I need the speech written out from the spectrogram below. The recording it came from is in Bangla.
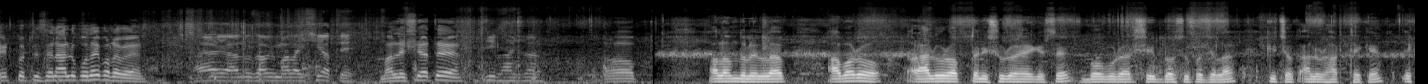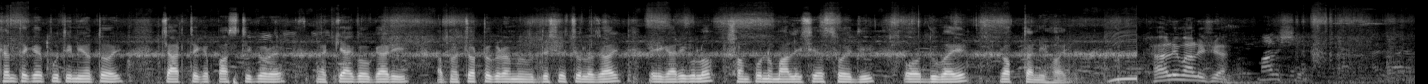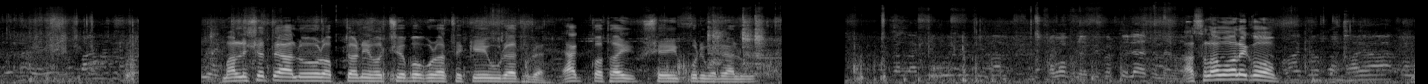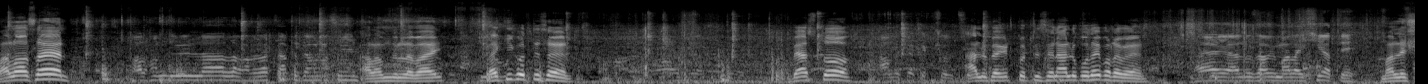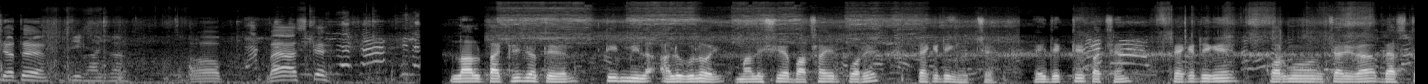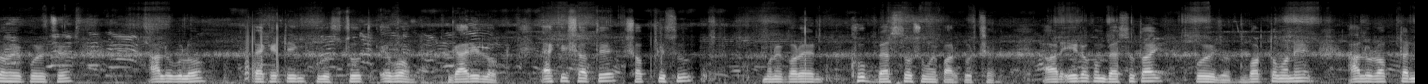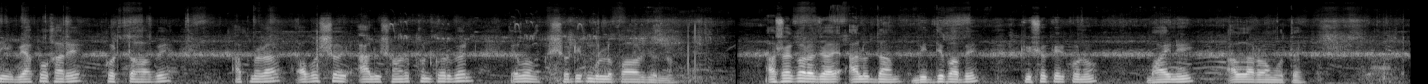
ওয়েট করতেছেন আলু কোথায় পাঠাবেন? হ্যাঁ আলু যাবে মালয়েশিয়াতে। মালয়েশিয়াতে? জি ভাইজান আলহামদুলিল্লাহ আবারও আলু রপ্তানি শুরু হয়ে গেছে বগুড়ার শিবগঞ্জ উপজেলার কিচক আলুর হাট থেকে। এখান থেকে প্রতিনিয়তই চার থেকে পাঁচটি করে ক্যাগো গাড়ি আপনার চট্টগ্রামের উদ্দেশ্যে চলে যায়। এই গাড়িগুলো সম্পূর্ণ মালয়েশিয়া সৌদি ও দুবাইয়ে রপ্তানি হয়। খালি মালয়েশিয়া? মালয়েশিয়া। মালয়েশিয়াতে আলু রপ্তানি হচ্ছে বগুড়া থেকে উড়াধুরা। এক কথায় সেই পরিমাণে আলু। আসসালামু আলাইকুম। ভালো আছেন? আলহামদুলিল্লাহ ভাই। ভাই কি করতেছেন? ব্যস্ত? আলু প্যাকেট করতেছেন। আলু কোথায় পাঠাবেন? আলু যাবে মালয়েশিয়াতে। মালয়েশিয়াতে? জি ভাই আজকে লাল পাকড়ি জাতের তিন মিল আলুগুলোই মালয়েশিয়া বাছাইয়ের পরে প্যাকেটিং হচ্ছে। এই দেখতেই পাচ্ছেন, প্যাকেটিংয়ে কর্মচারীরা ব্যস্ত হয়ে পড়েছে। আলুগুলো প্যাকেটিং প্রস্তুত এবং গাড়ি লোক একই সাথে সব কিছু মনে করেন, খুব ব্যস্ত সময় পার করছেন আর এরকম ব্যস্ততাই প্রয়োজন। বর্তমানে আলু রপ্তানি ব্যাপক হারে করতে হবে। আপনারা অবশ্যই আলু সংরক্ষণ করবেন। এবং সঠিক মূল্য পাওয়ার জন্য। আশা করা যায়, আলুর দাম বৃদ্ধি পাবে। কৃষকের কোনো ভয় নেই আল্লাহ রহমতে।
